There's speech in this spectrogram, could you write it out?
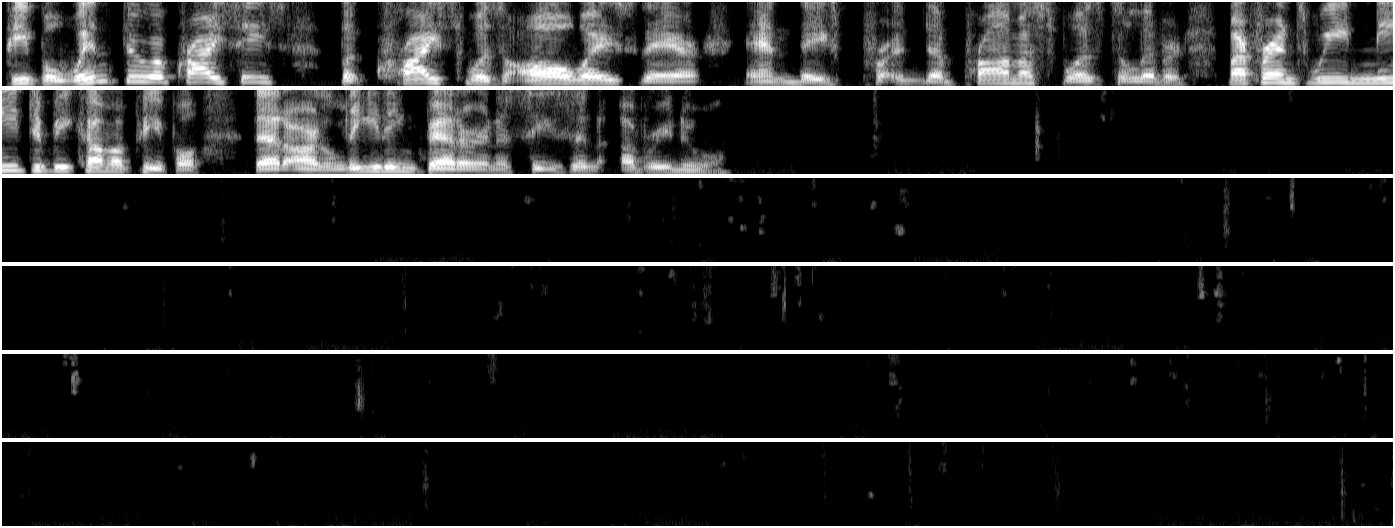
people went through a crisis, but Christ was always there and they the promise was delivered. My friends, we need to become a people that are leading better in a season of renewal.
